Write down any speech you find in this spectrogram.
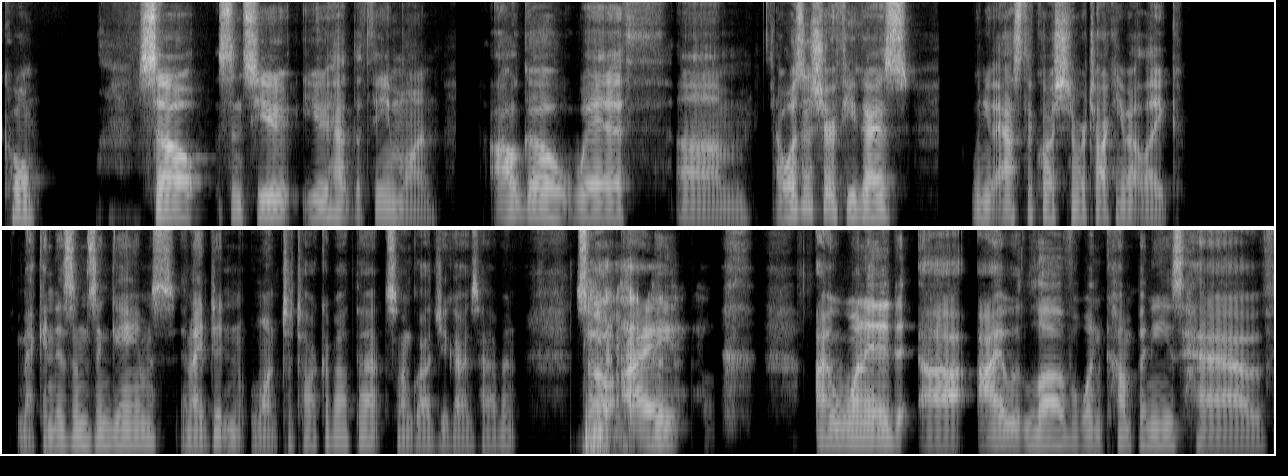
Cool. So since you you had the theme one, I'll go with um I wasn't sure if you guys when you asked the question we're talking about like mechanisms in games and I didn't want to talk about that, so I'm glad you guys haven't. So I I wanted uh I would love when companies have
